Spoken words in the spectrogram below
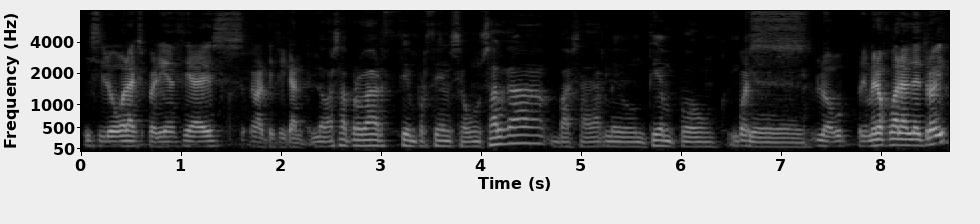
y si luego la experiencia es gratificante. ¿Lo vas a probar 100% según salga? ¿Vas a darle un tiempo y Pues lo, primero jugar al Detroit.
